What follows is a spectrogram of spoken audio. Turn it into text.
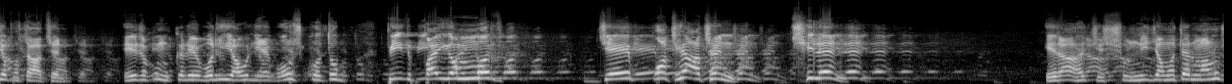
যে পথে আছেন এইরকম করে বলি, আউলিয়া গোস কুতুব পীর পাইগম্বর যে পথে আছেন, ছিলেন, এরা হচ্ছে সুন্নি জামাতের মানুষ,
